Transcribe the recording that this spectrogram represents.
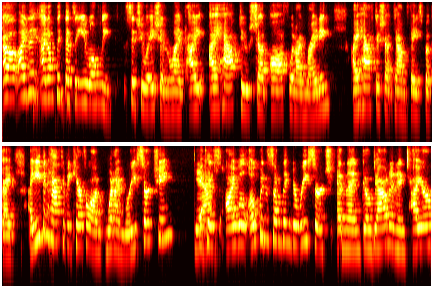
Oh, I think I don't think that's a you only situation. Like I I have to shut off when I'm writing. I have to shut down Facebook. I I even have to be careful on when I'm researching Yeah. because I will open something to research and then go down an entire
